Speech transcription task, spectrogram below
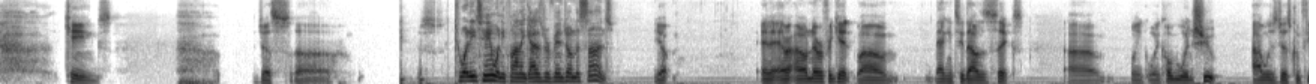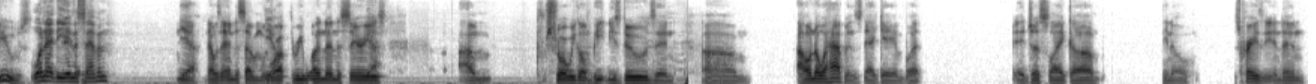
Kings, just, uh, just 2010 when he finally got his revenge on the Suns. Yep, and, and I'll never forget um, back in 2006 um, when when Kobe wouldn't shoot. I was just confused. Wasn't at the end of seven? Yeah, that was the end of seven. We were up three one in the series. Yeah. I'm sure we're gonna beat these dudes, and um, I don't know what happens that game, but it just like um, you know, it's crazy. And then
